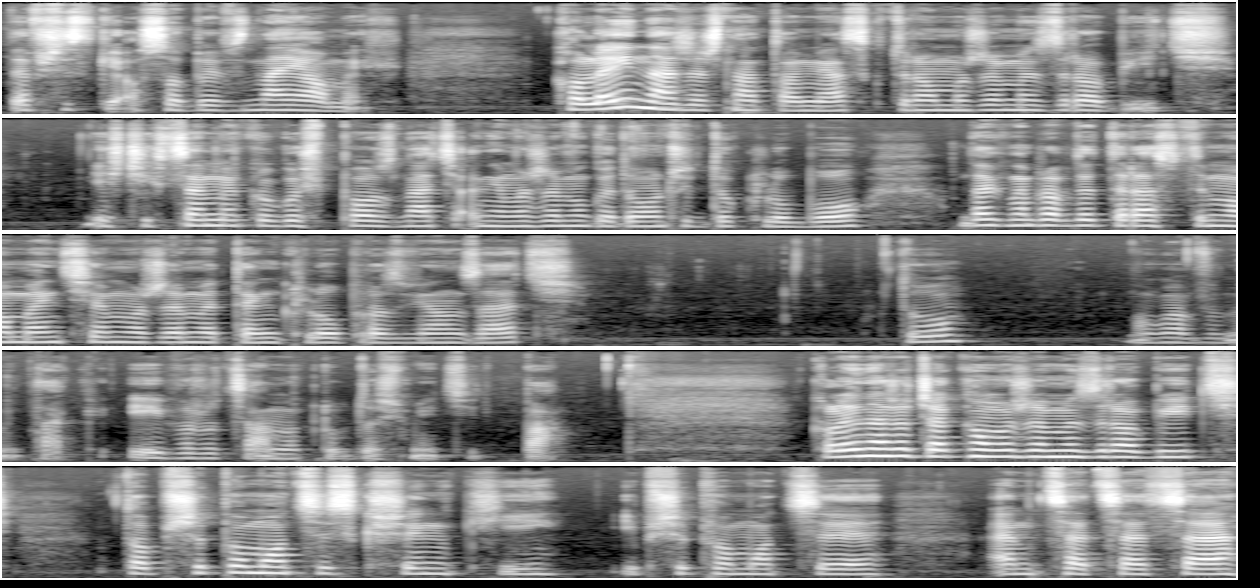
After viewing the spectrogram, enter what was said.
te wszystkie osoby w znajomych. Kolejna rzecz natomiast, którą możemy zrobić, jeśli chcemy kogoś poznać, a nie możemy go dołączyć do klubu, tak naprawdę teraz w tym momencie możemy ten klub rozwiązać. Tu. Mogłabym tak. I wyrzucamy klub do śmieci. Pa. Kolejna rzecz, jaką możemy zrobić, to przy pomocy skrzynki i przy pomocy MCCC,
